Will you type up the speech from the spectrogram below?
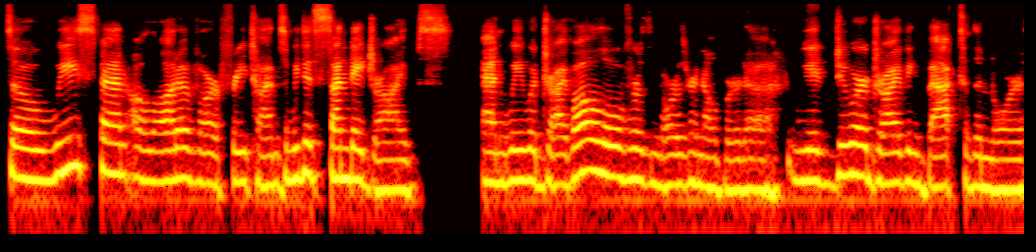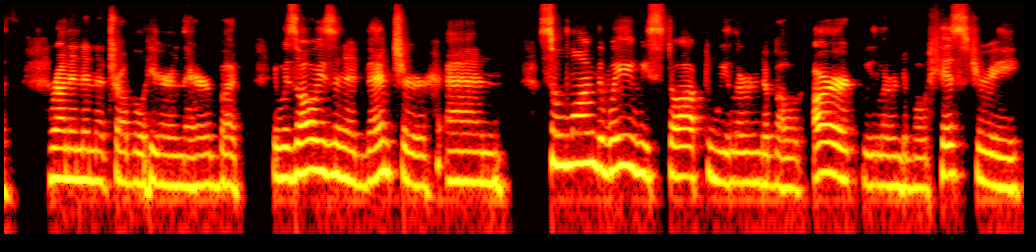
so we spent a lot of our free times and we did Sunday drives and we would drive all over the northern Alberta. We'd do our driving back to the north, running into trouble here and there, but it was always an adventure. And so along the way, we stopped and we learned about art, we learned about history,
